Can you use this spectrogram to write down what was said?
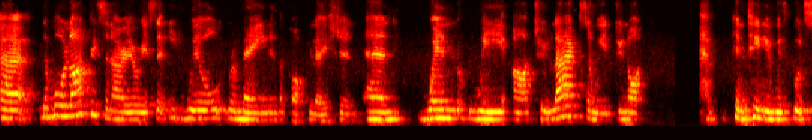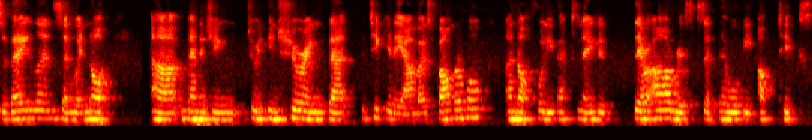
Uh, the more likely scenario is that it will remain in the population. And when we are too lax and we do not continue with good surveillance and we're not uh, managing to ensuring that particularly our most vulnerable are not fully vaccinated, there are risks that there will be upticks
